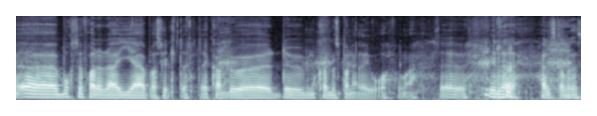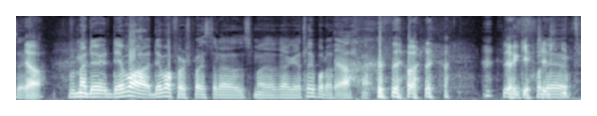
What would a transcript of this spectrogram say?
uh, bortsett fra det der jævla syltet. Det kan du, det kan du spanere i jorda for meg. Det vil jeg helst aldri. Ja. Men det, det, var, det var First place det der som jeg reagerte litt på der. Ja, det var det. Reagerte det, litt.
